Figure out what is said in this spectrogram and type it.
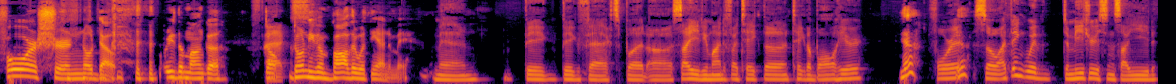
For sure, no doubt. Read the manga. Don't don't even bother with the anime. Man, big big facts. But uh Saeed, do you mind if I take the take the ball here? Yeah. For it. Yeah. So I think with Demetrius and Saeed,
